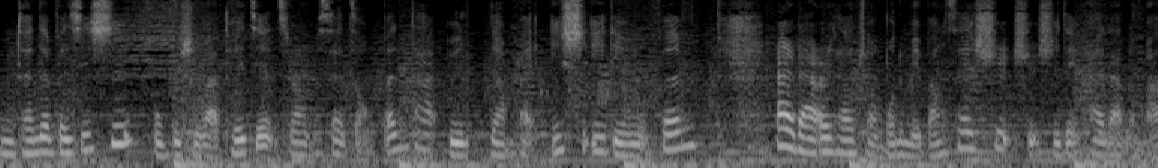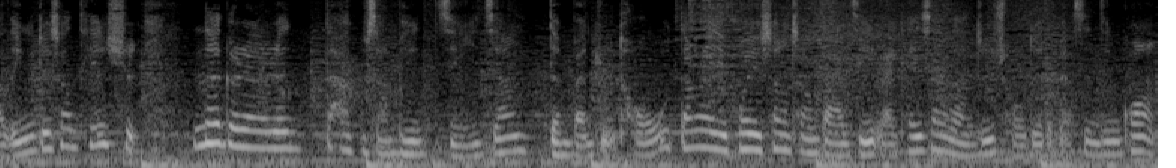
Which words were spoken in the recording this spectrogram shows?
我们团队分析师福布斯瓦推荐让我们赛总分大于两百一十一点五分。二打二条转播的美邦赛事是十点开打的马林对上天使，那个让人大鼓相平即将登板主投，当然也会上场打击。来看一下两支球队的表现近况。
